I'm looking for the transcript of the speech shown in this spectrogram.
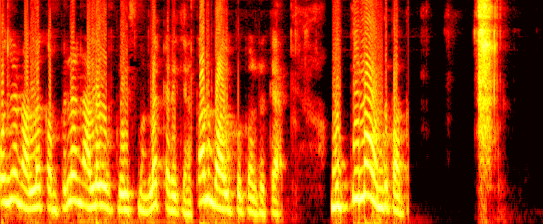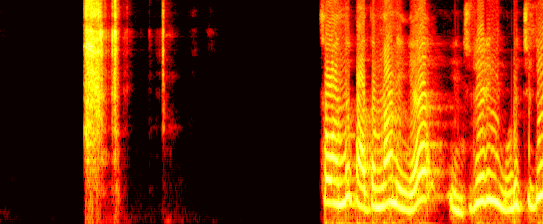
கொஞ்சம் நல்ல கம்பெனில நல்ல ஒரு பிளேஸ்மெண்ட்ல கிடைக்கிறதுக்கான வாய்ப்புகள் இருக்கு. முக்கியமா வந்து பார்த்தா ஸோ வந்து பார்த்தோம்னா நீங்க இன்ஜினியரிங் முடிச்சுட்டு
